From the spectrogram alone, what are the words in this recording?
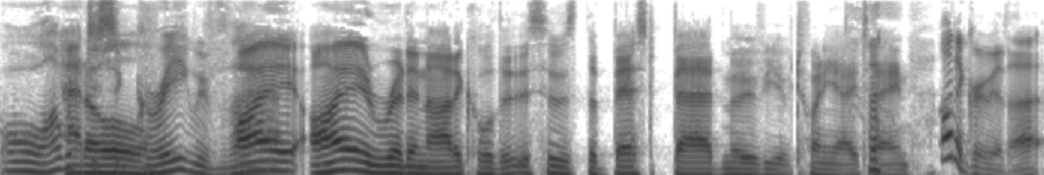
Oh, I would At all. disagree with that. I I read an article that this was the best bad movie of 2018. I'd agree with that.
